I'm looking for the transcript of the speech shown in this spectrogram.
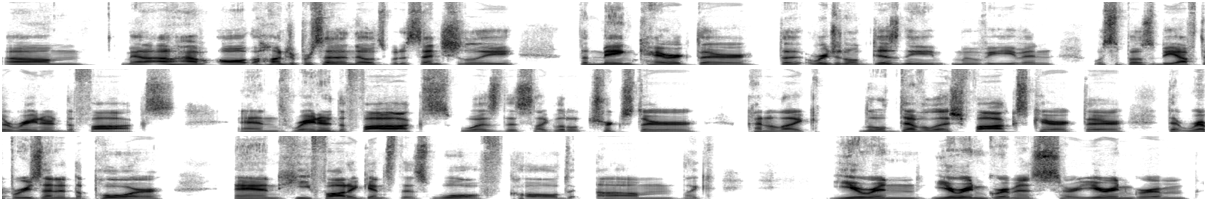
um, man, I don't have all the hundred percent of the notes, but essentially, the main character, the original Disney movie, even was supposed to be after Reynard the Fox, and Reynard the Fox was this like little trickster, kind of like little devilish fox character that represented the poor, and he fought against this wolf called um like Urine Urine Grimace or Urine Grim,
